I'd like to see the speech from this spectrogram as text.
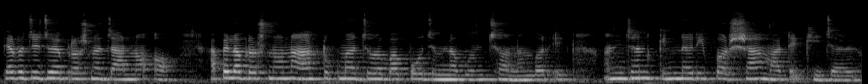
ત્યાર પછી જોઈએ પ્રશ્ન ચારનો અ. આપેલા પ્રશ્નોના ટૂંકમાં જવાબ આપો, જેમના ગુણ છ. નંબર એક. અંજન કિન્નરી પર શા માટે ખીજાયો?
